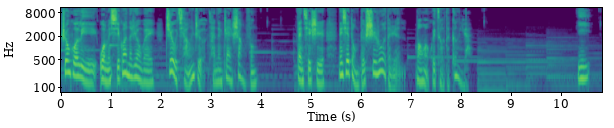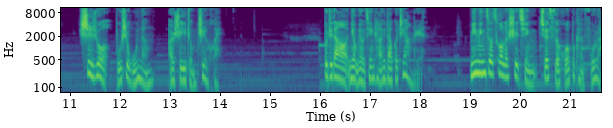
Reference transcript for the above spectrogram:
生活里，我们习惯的认为只有强者才能占上风，但其实那些懂得示弱的人，往往会走得更远。一，示弱不是无能，而是一种智慧。不知道你有没有经常遇到过这样的人？明明做错了事情，却死活不肯服软；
